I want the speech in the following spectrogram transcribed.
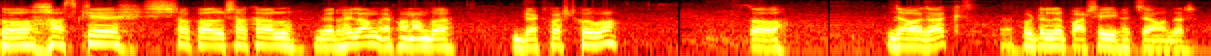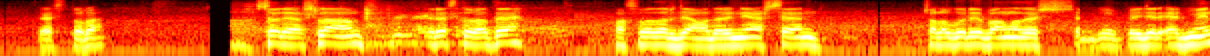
তো আজকে সকাল সকাল বের হইলাম, এখন আমরা ব্রেকফাস্ট করব। তো যাওয়া যাক, হোটেলের পাশেই হচ্ছে আমাদের রেস্তোরাঁ। চলে আসলাম রেস্তোরাঁতে। কক্সবাজার যে আমাদের নিয়ে আসছেন চলগুড়ি বাংলাদেশ পেজের অ্যাডমিন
